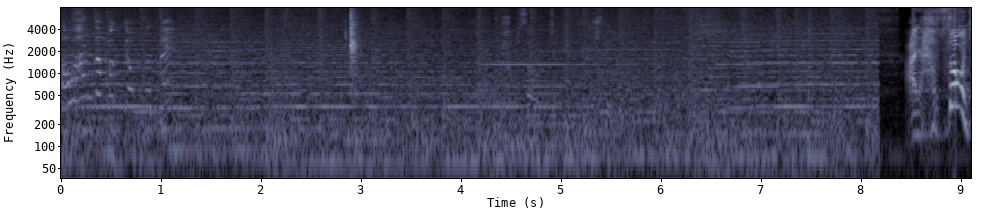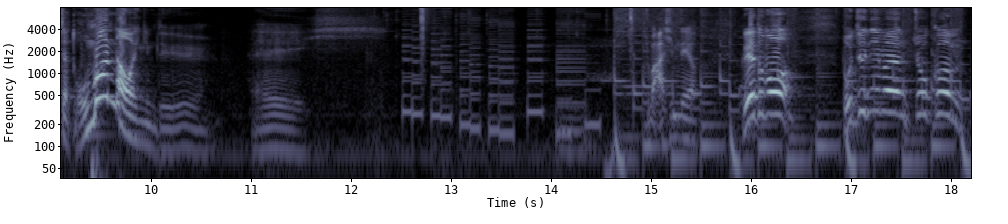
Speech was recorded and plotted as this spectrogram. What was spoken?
어한 장밖에 없는데? 합성은 진짜 아니 합성은 진짜 너무 안 나와 형님들 에이 좀 아쉽네요 그래도 뭐 보주님은 조금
